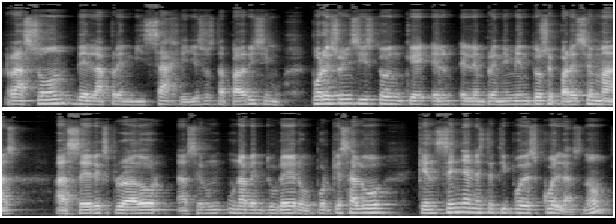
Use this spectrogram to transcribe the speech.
razón del aprendizaje y eso está padrísimo. Por eso insisto en que el, el emprendimiento se parece más a ser explorador, a ser un, aventurero, porque es algo que enseñan este tipo de escuelas, ¿no?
